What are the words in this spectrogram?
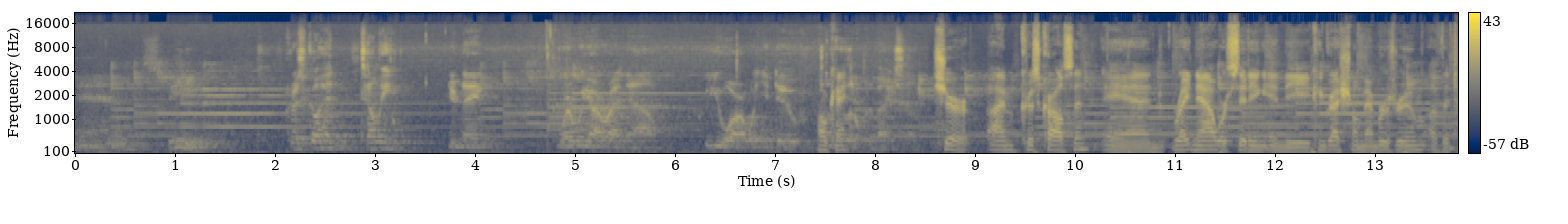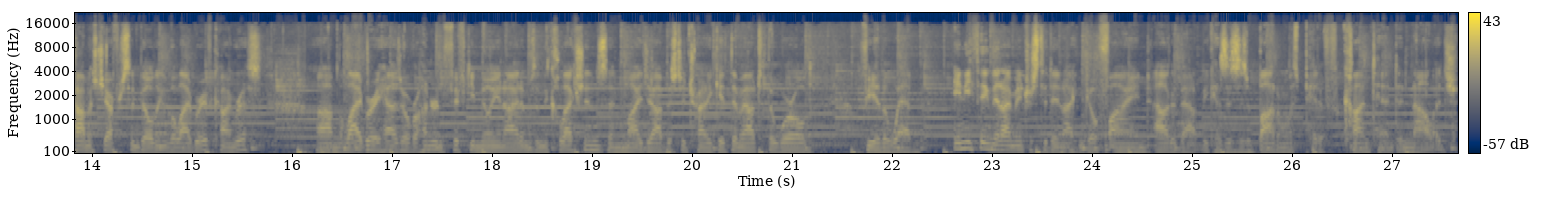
And. Chris, go ahead. Tell me your name, where we are right now, who you are, what you do. Tell Okay. a little bit about yourself. Sure. I'm Chris Carlson, and right now we're sitting in the Congressional Members Room of the Thomas Jefferson Building of the Library of Congress. Um, the library has over 150 million items in the collections, and my job is to try to get them out to the world via the web. Anything that I'm interested in, I can go find out about because this is a bottomless pit of content and knowledge.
